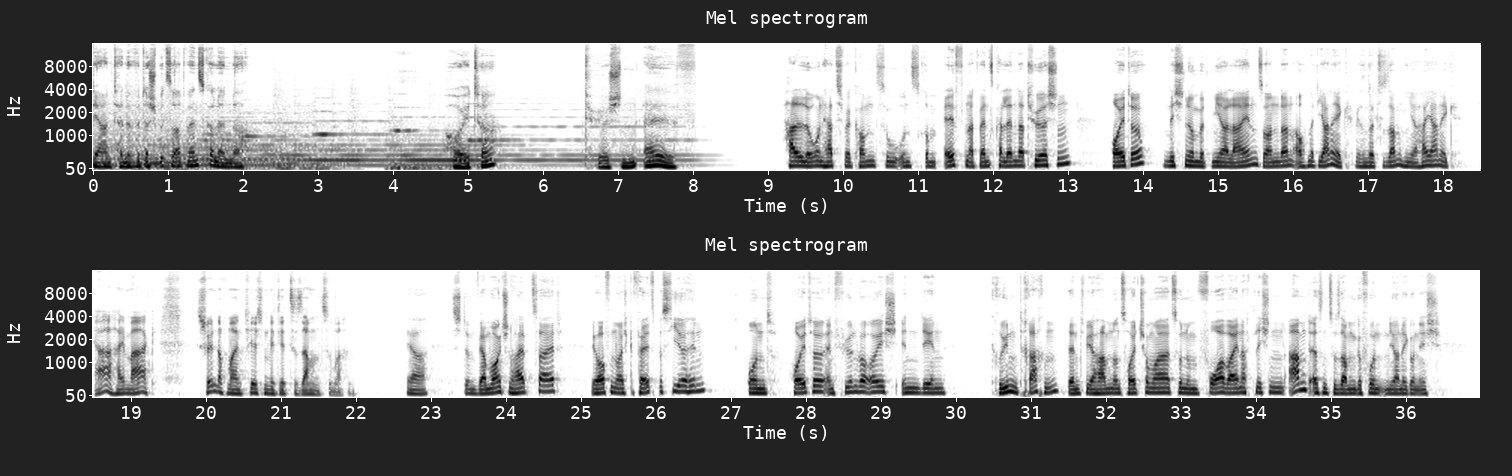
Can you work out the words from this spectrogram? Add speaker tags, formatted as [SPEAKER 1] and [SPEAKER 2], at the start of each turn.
[SPEAKER 1] Der Antenne wird der Spitze Adventskalender. Heute Türchen 11. Hallo und herzlich willkommen zu unserem 11. Adventskalender-Türchen. Heute nicht nur mit mir allein, sondern auch mit Yannick. Wir sind heute zusammen hier. Hi Yannick.
[SPEAKER 2] Ja, hi Marc. Schön noch mal ein Türchen mit dir zusammen zu machen.
[SPEAKER 1] Ja, das stimmt. Wir haben morgen schon Halbzeit. Wir hoffen, euch gefällt es bis hierhin. Und heute entführen wir euch in den grünen Drachen, denn wir haben uns heute schon mal zu einem vorweihnachtlichen Abendessen zusammengefunden, Yannick und ich.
